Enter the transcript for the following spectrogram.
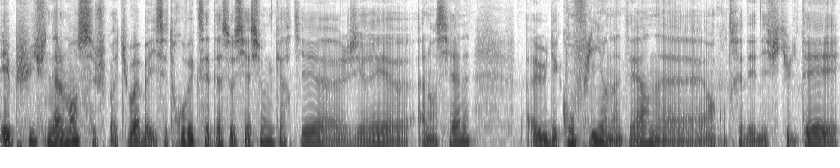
et puis finalement, je sais pas, tu vois, bah, il s'est trouvé que cette association de quartier euh, gérée euh, à l'ancienne a eu des conflits en interne, a rencontré des difficultés et,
